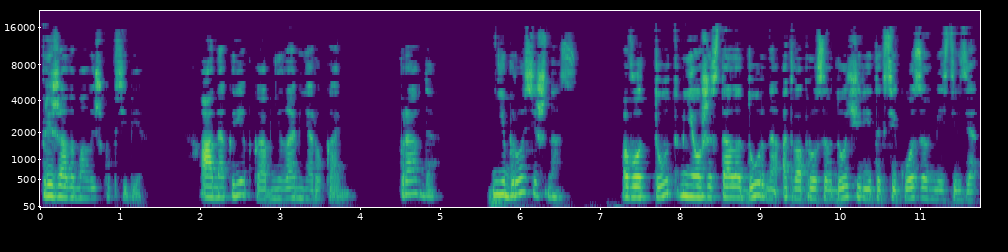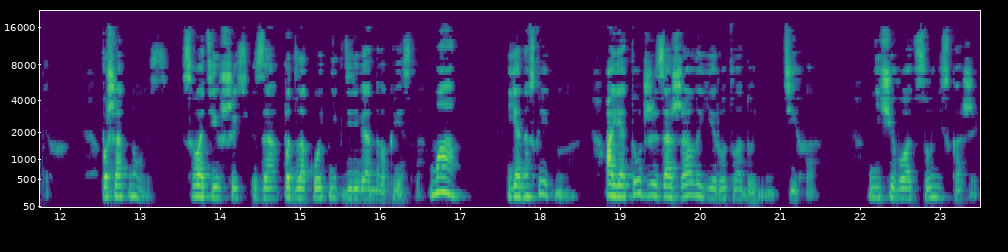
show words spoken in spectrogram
Прижала малышку к себе, а она крепко обняла меня руками. Правда? Не бросишь нас? Вот тут мне уже стало дурно от вопросов дочери и токсикоза вместе взятых. Пошатнулась, схватившись за подлокотник деревянного кресла. «Мам!» Я наскрикнула, а я тут же зажала ей рот ладонью. Тихо. Ничего отцу не скажи.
